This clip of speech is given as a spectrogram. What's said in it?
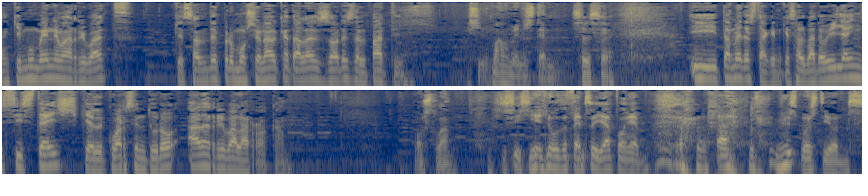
En quin moment hem arribat que s'han de promocionar el català a les hores del pati? Així malament estem. Sí, sí. I també destaquen que Salvador Illa insisteix que el quart cinturó ha d'arribar a la Roca. Ostres, si, si ell no ho defensa ja pleguem uh, més qüestions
